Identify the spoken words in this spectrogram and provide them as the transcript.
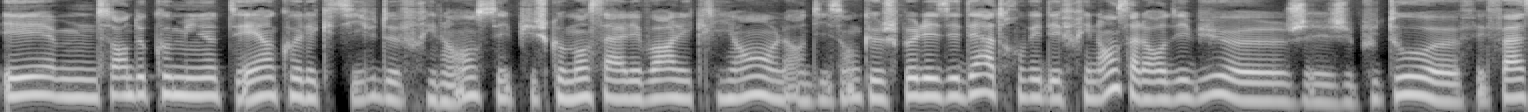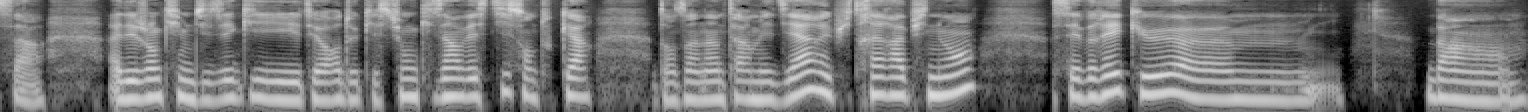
et une sorte de communauté, un collectif de freelance. Et puis je commence à aller voir les clients en leur disant que je peux les aider à trouver des freelances. Alors au début, euh, j'ai plutôt euh, fait face à, à, des gens qui me disaient qu'il était hors de question qu'ils investissent en tout cas dans un intermédiaire. Et puis très rapidement, c'est vrai que euh, ben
